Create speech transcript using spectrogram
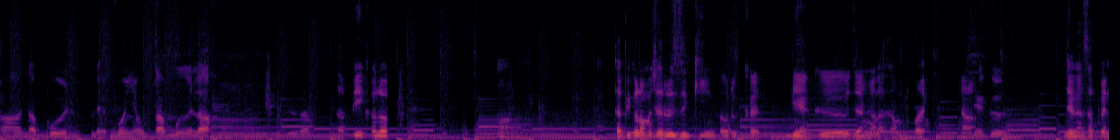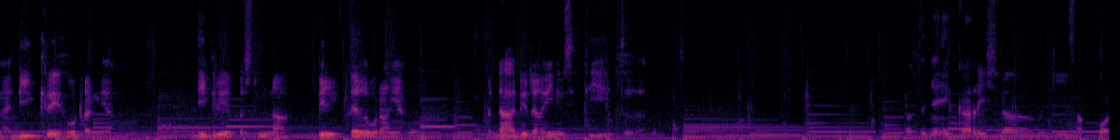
uh, ataupun platform yang utama lah. Tapi kalau ah, tapi kalau macam rezeki kau dekat niaga janganlah sampai nak jaga jangan sampai nak degrade orang yang degrade lepas tu nak belittle orang yang dah ada dalam universiti betul lah Patutnya encourage lah Bagi support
